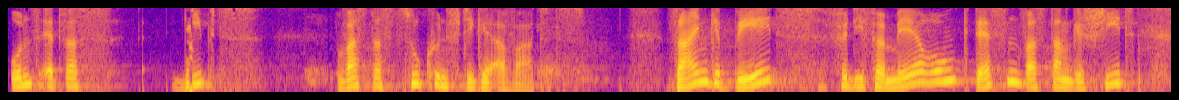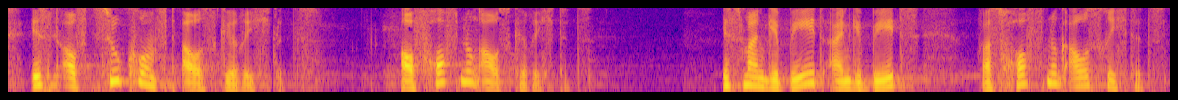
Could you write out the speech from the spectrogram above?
uns etwas gibt, was das Zukünftige erwartet. Sein Gebet für die Vermehrung dessen, was dann geschieht, ist auf Zukunft ausgerichtet, auf Hoffnung ausgerichtet. Ist mein Gebet ein Gebet, was Hoffnung ausrichtet?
